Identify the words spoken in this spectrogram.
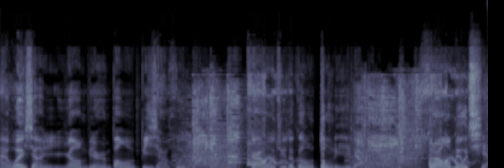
哎我也想让别人帮我逼一下婚，这样我觉得更有动力一点。虽然我没有钱，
